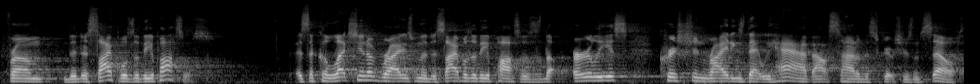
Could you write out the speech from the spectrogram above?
from the disciples of the apostles. It's a collection of writings from the disciples of the apostles. It's the earliest Christian writings that we have outside of the scriptures themselves.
